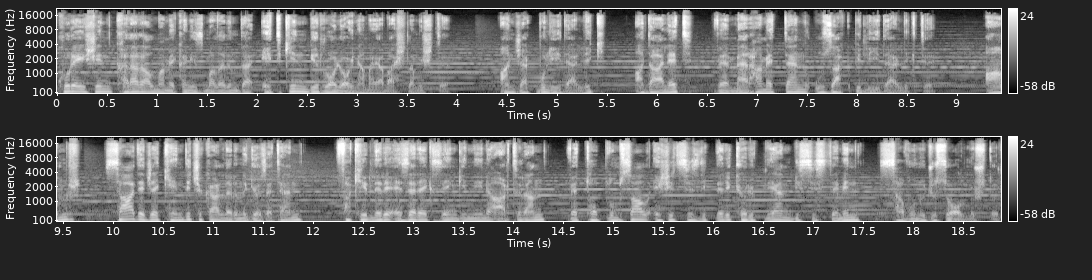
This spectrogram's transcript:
Kureyş'in karar alma mekanizmalarında etkin bir rol oynamaya başlamıştı. Ancak bu liderlik, adalet ve merhametten uzak bir liderlikti. Amr, sadece kendi çıkarlarını gözeten, fakirleri ezerek zenginliğini artıran ve toplumsal eşitsizlikleri körükleyen bir sistemin savunucusu olmuştur.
